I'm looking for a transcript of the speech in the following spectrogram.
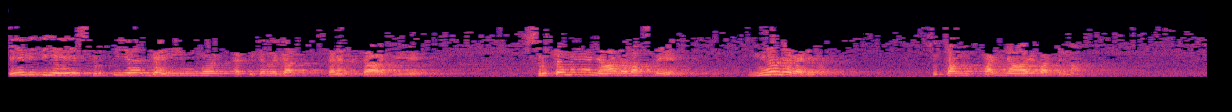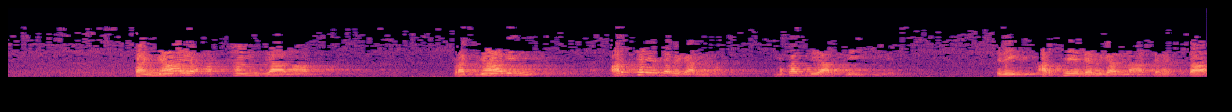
ඒ විදිහේ ශ්‍රුතිය දැනීම ඇති කරගත් තැනැත්තාගේ ශ්‍රුතමය ඥාන වශයෙන් නුවණ වැඩෙනවා. සුතං පඤ්ඤාය වර්ධන. පඤ්ඤාය අත්ථං ඥානාති. ප්‍රඥාවෙන් අර්ථය දැනගන්නවා. මොකක්ද ඒ අර්ථය කියන්නේ? ඉතින් අර්ථය දැනගන්නා තැනත්තා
